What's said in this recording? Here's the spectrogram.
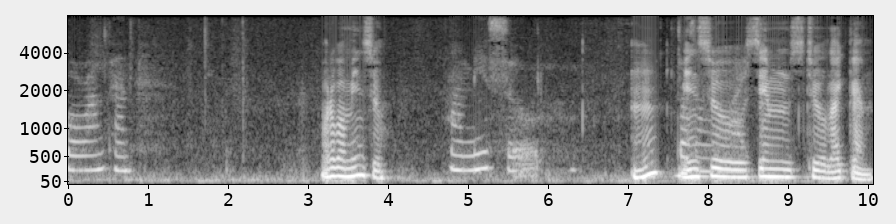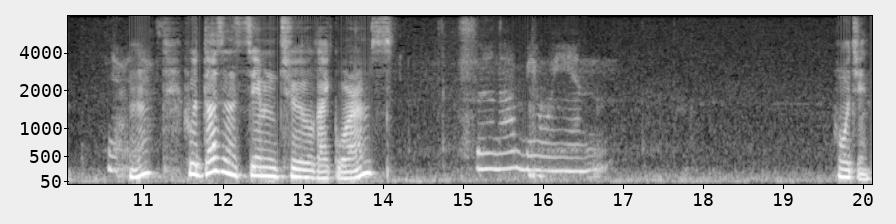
Boram, and what about Minsu? uh, hmm Doesn't Minsu like. seems to like them. Yeah. Mhm. Who doesn't seem to like worms? Suna, Miri, and Hojin.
